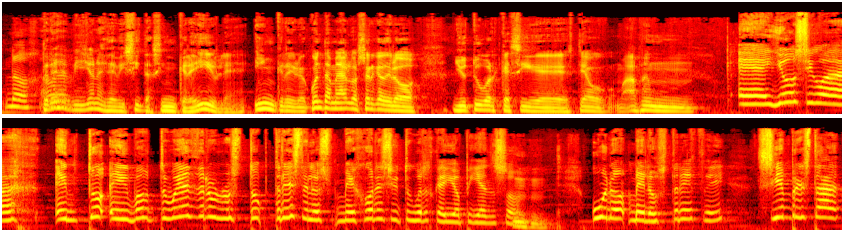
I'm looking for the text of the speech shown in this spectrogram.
no. 3 ahora- billones de visitas, increíble, increíble. Cuéntame algo acerca de los youtubers que sigues, Tiago. Hazme un... Eh, yo sigo a... En to- eh, te voy a hacer unos top 3 de los mejores youtubers que yo pienso. Uno, menos 13, siempre está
